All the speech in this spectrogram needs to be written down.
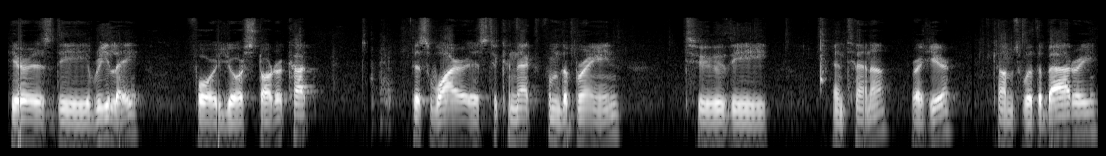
Here is the relay for your starter cut. This wire is to connect from the brain to the antenna right here. Comes with a battery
